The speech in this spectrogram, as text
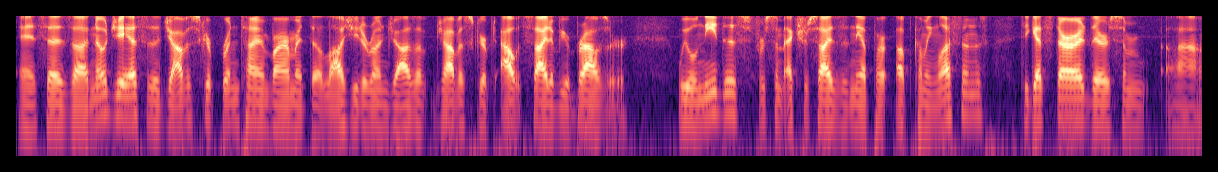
And it says, uh, Node.js is a JavaScript runtime environment that allows you to run JavaScript outside of your browser. We will need this for some exercises in the up upcoming lessons. To get started, there's some uh,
